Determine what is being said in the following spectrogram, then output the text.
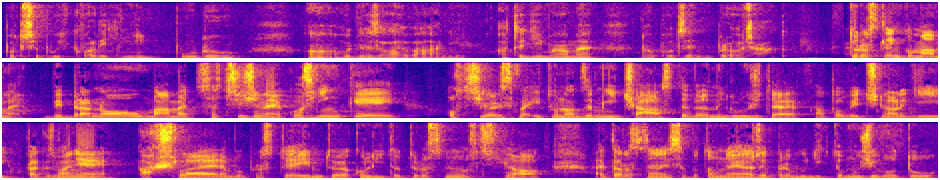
potřebují kvalitní půdu a hodně zalévání. A teď ji máme na podzim prohřát. Tu rostlinku máme vybranou, máme sestřížené kořínky, Ostříleli jsme i tu nadzemní část, to je velmi důležité, na to většina lidí takzvaně kašle, nebo prostě jim to jako líto tu rostlinu ostříhat. A ta rostlina, když se potom na jaře probudí k tomu životu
